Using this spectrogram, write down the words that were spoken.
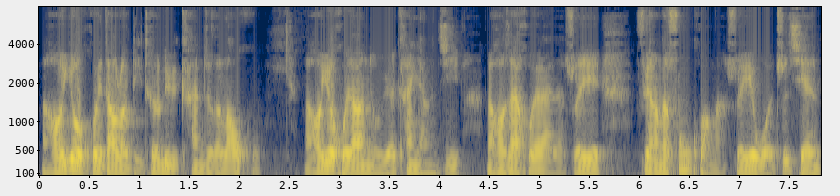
然后又回到了底特律看这个老虎。然后又回到纽约看洋基，然后再回来的，所以非常的疯狂啊！所以我之前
